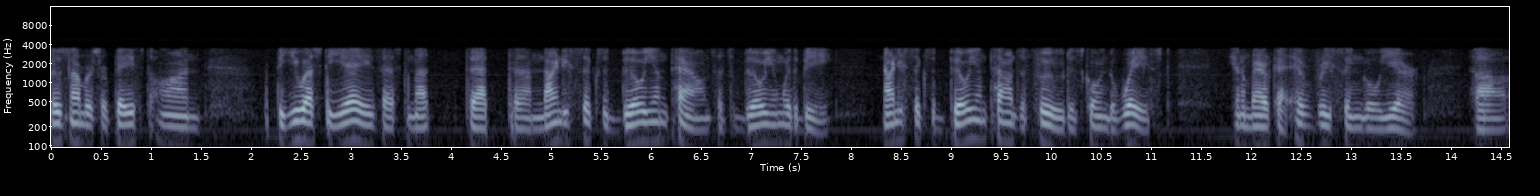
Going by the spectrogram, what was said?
those numbers are based on the USDA's estimate that uh, 96 billion pounds, that's a billion with a B, 96 billion pounds of food is going to waste in America every single year. Uh,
